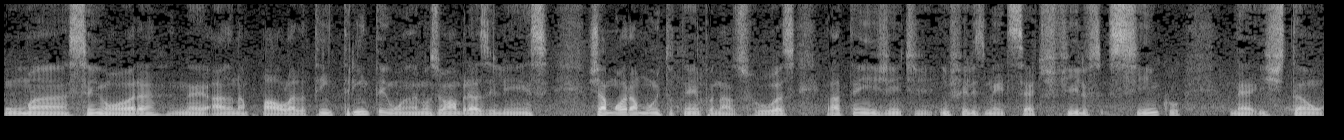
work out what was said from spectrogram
uma senhora, né, a Ana Paula, ela tem 31 anos, é uma brasiliense, já mora há muito tempo nas ruas. Ela tem, gente, infelizmente, sete filhos, cinco né, estão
